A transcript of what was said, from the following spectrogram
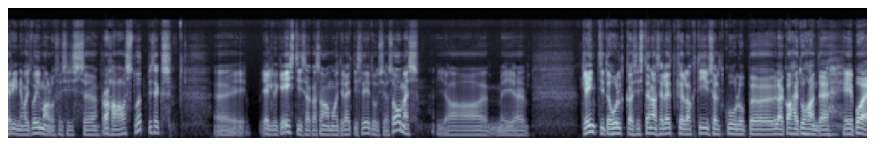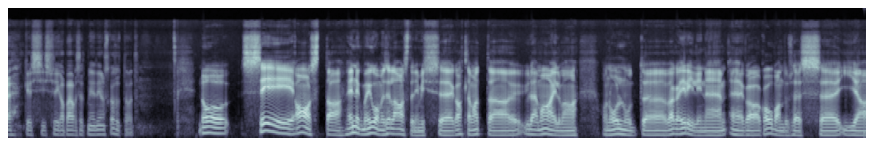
erinevaid võimalusi siis äh, raha vastuvõtmiseks, äh, eelkõige Eestis, aga samamoodi Lätis, Leedus ja Soomes ja meie klientide hulka siis tänasel hetkel aktiivselt kuulub äh, üle kahe tuhande e-poe, kes siis igapäevaselt meie teenust kasutavad no see aasta, enne kui me jõuame selle aastani, mis eh, kahtlemata üle maailma on olnud eh, väga eriline eh, ka kaubanduses ja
